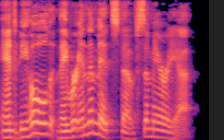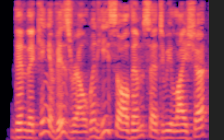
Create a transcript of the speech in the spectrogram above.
and behold, they were in the midst of Samaria. Then the king of Israel, when he saw them, said to Elisha,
